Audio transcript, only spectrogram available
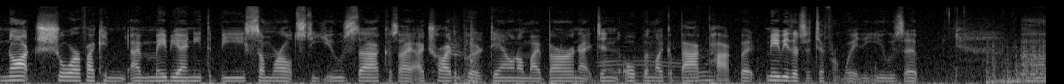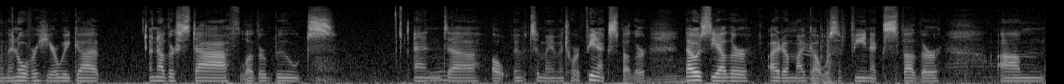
not sure if I can, I, maybe I need to be somewhere else to use that, because I, I tried to put it down on my bar and it didn't open like a backpack, but maybe there's a different way to use it. Um, and over here we got another staff, leather boots, and, uh, oh, it's in my inventory, phoenix feather. That was the other item I got was a phoenix feather. Um,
